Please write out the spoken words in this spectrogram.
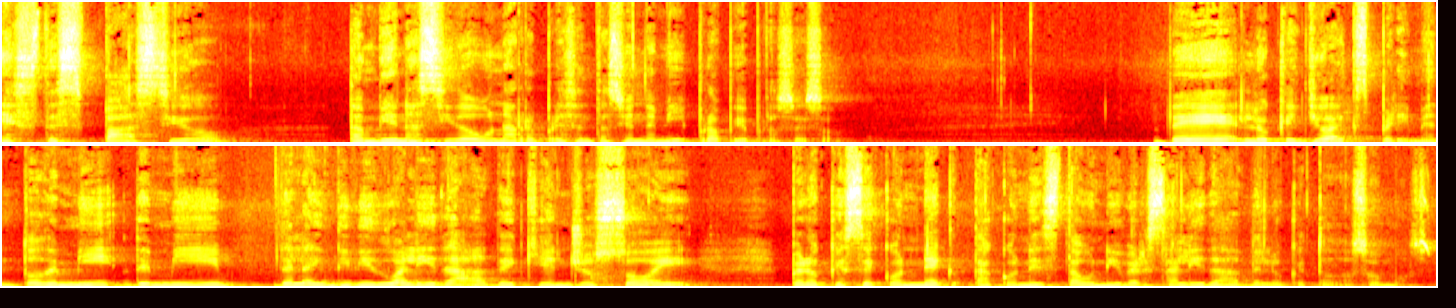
este espacio también ha sido una representación de mi propio proceso, de lo que yo experimento, de, mi, de, mi, de la individualidad de quien yo soy, pero que se conecta con esta universalidad de lo que todos somos,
